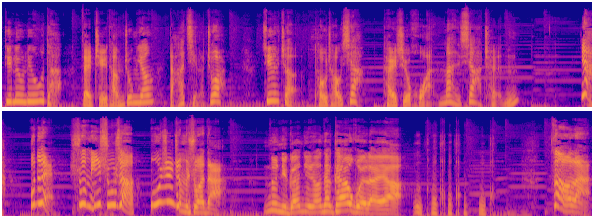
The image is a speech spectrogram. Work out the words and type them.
滴溜溜的在池塘中央打起了转儿，接着头朝下。开始缓慢下沉，说明书上不是这么说的。那你赶紧让他开回来呀！糟了，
